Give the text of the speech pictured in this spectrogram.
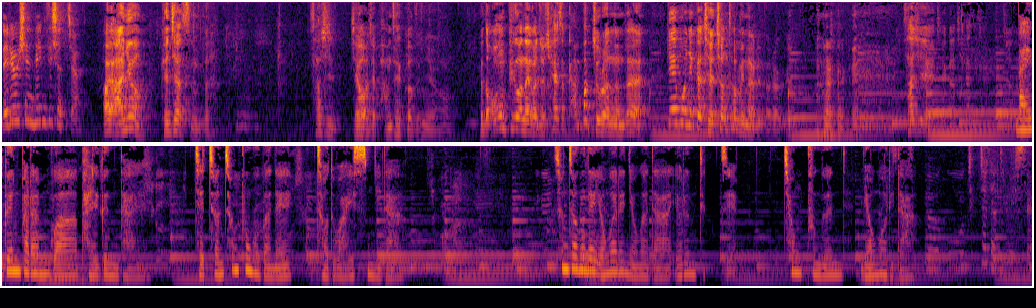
내려오시는데 힘드셨죠? 아, 아니요. 괜찮습니다. 사실 제가 어제 밤샜거든요. 너무 피곤해가지고 차에서 깜빡 졸았는데 깨보니까 제천 터미널이더라고요. 사실 제가 차에서 맑은 바람과 밝은 달, 제천 청풍호반에 저도 와 있습니다. 손정은의 영화는 영화다 여름 특집 청풍은 명월이다. 책자 다 들어있어요.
